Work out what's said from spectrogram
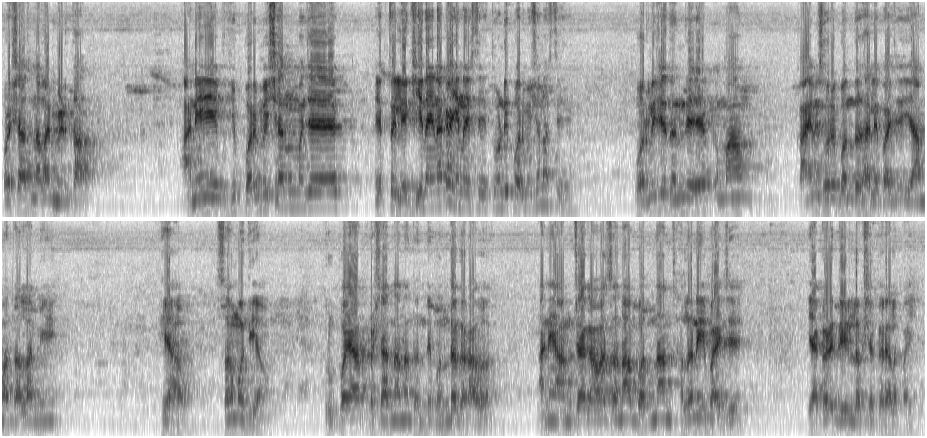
प्रशासनाला मिळतात. आणि ही परमिशन म्हणजे एक तर लेखी नाही ना काही नसते तोंडी परमिशन असते. वरलीचे धंदे हे कमा कायमस्वरूपी बंद झाले पाहिजे या मताला मी हे हवं सहमती हवं कृपया प्रशासनानं धंदे बंद करावं आणि आमच्या गावाचं नाव बदनाम झालं नाही पाहिजे याकडे देखील लक्ष करायला पाहिजे.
